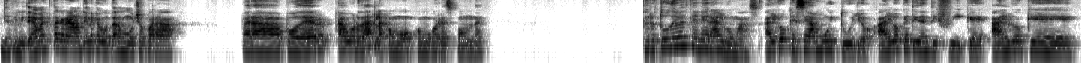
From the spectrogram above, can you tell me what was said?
definitivamente esta carrera no tiene que gustar mucho para, para poder abordarla como, como corresponde. Pero tú debes tener algo más, algo que sea muy tuyo, algo que te identifique, algo que,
